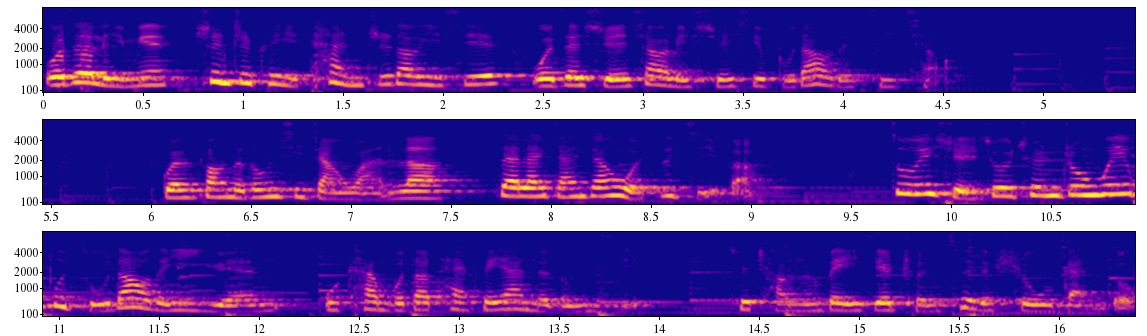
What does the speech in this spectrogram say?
我在里面甚至可以探知到一些我在学校里学习不到的技巧。官方的东西讲完了，再来讲讲我自己吧。作为选秀圈中微不足道的一员，我看不到太黑暗的东西，却常能被一些纯粹的事物感动。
